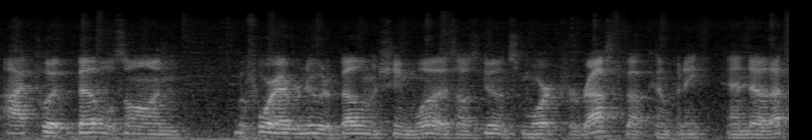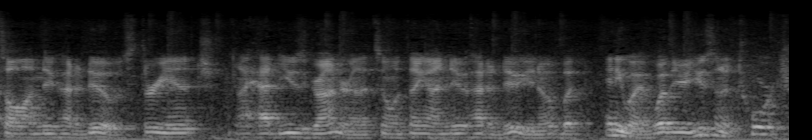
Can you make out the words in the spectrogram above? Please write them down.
I put bevels on before I ever knew what a bevel machine was, I was doing some work for Roustabout Company, and uh, that's all I knew how to do. It was three inch. I had to use a grinder, and that's the only thing I knew how to do, you know. But anyway, whether you're using a torch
